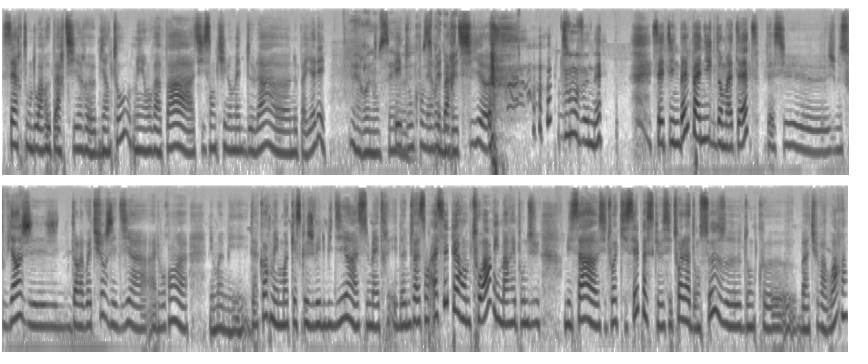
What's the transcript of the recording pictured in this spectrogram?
Certes, on doit repartir bientôt, mais on va pas à 600 km de là ne pas y aller. Et renoncer. Et donc on est reparti d'où on venait. Ça a été une belle panique dans ma tête parce que euh, je me souviens, dans la voiture, j'ai dit à, Laurent, euh, mais moi, mais d'accord, mais moi, qu'est-ce que je vais lui dire à ce maître? Et d'une façon assez péremptoire, il m'a répondu, mais ça, euh, c'est toi qui sais parce que c'est toi la danseuse, donc bah tu vas voir. Hein.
